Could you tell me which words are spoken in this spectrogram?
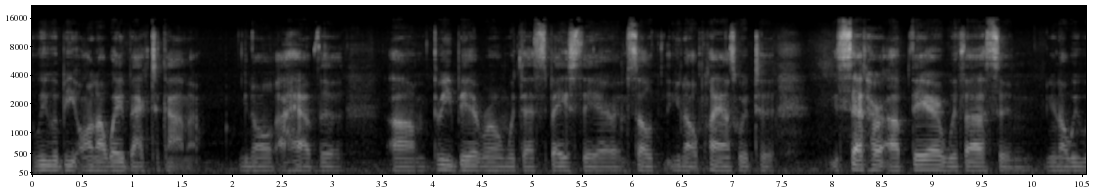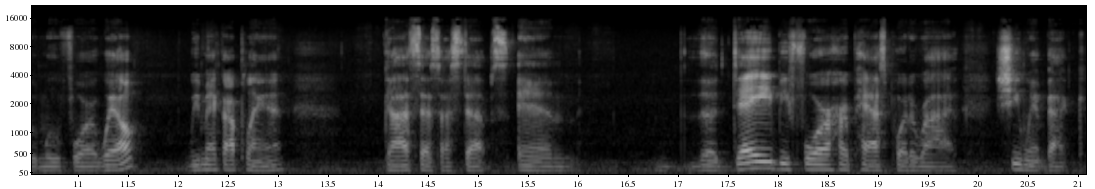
we would be on our way back to Ghana. You know, I have the um, three bedroom with that space there, and so you know, plans were to set her up there with us, and you know, we would move forward. Well, we make our plan. God sets our steps, and the day before her passport arrived, she went back.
